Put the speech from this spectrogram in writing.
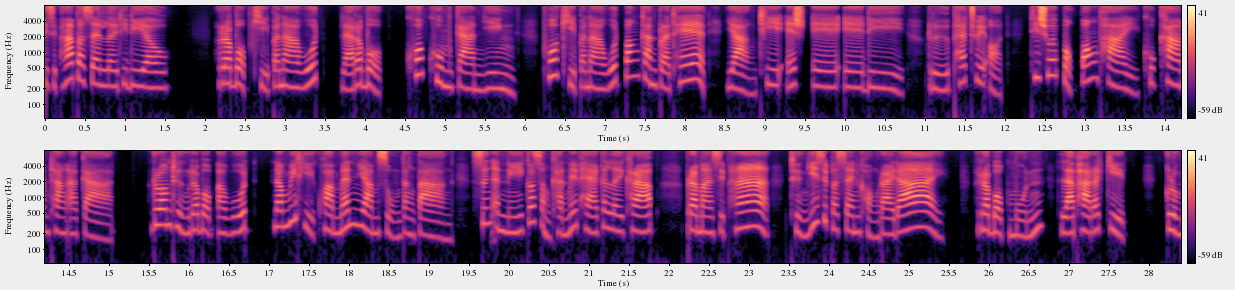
40-45%เลยทีเดียว ระบบขีปนาวุธ และระบบควบคุมการยิง พวกขีปนาวุธป้องกันประเทศอย่าง THAAD หรือ Patriot ที่ช่วยปกป้องภัย คุกคามทางอากาศ รวมถึงระบบอาวุธ นำวิถีความแม่นยำสูงต่างๆ ซึ่งอันนี้ก็สำคัญไม่แพ้กันเลยครับ ประมาณ 15-20%ของรายได้ ระบบหมุนและภารกิจ กลุ่ม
